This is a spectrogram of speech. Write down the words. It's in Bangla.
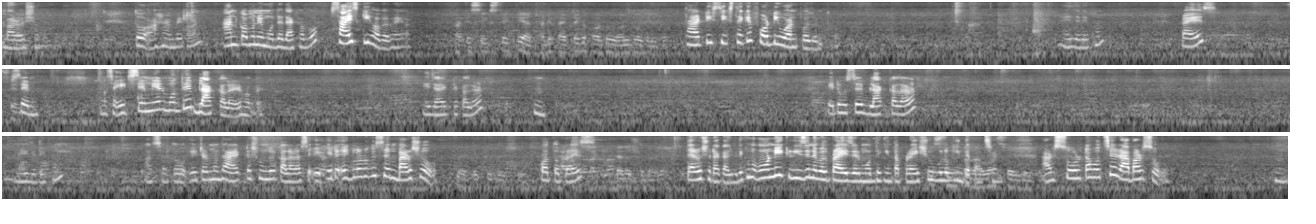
বারোশো। তো হ্যাঁ বের করেন। আনকমনের মধ্যে দেখাবো। সাইজ কি হবে ভাইয়া? থার্টি সিক্স থেকে ফর্টি ওয়ান পর্যন্ত ফর্টি ওয়ান এই যে দেখুন প্রাইস সেম আচ্ছা এই সেমের মধ্যে ব্ল্যাক কালারের হবে। এই যে আরেকটা কালার হুম। এটা হচ্ছে ব্ল্যাক কালার এই যে দেখুন। আচ্ছা তো এটার মধ্যে আরেকটা সুন্দর কালার আছে। এটা এগুলোরও কি সেম বারোশো? কত প্রাইস তেরোশো টাকা আসবে। দেখুন, অনেক রিজনেবল প্রাইসের মধ্যে কিন্তু আপনারা এই শুগুলো কিনতে পাচ্ছেন। আর সোলটা হচ্ছে রাবার সোল হুম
